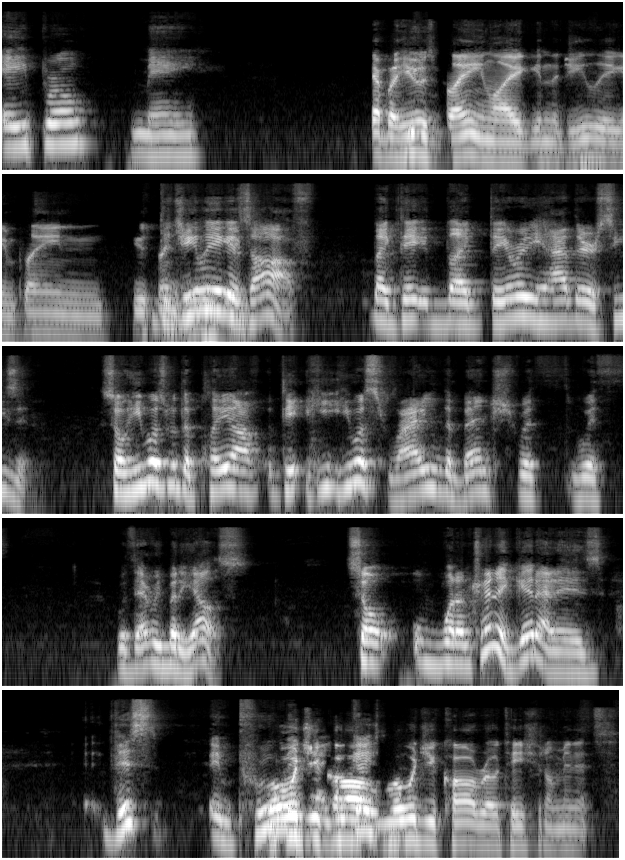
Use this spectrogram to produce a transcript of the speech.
April, May. Yeah, but he was playing like in the G League and playing. He was The playing G League is off. Like they like they already had their season. So he was with the playoff. He he was riding the bench with with with everybody else. So what I'm trying to get at is this improvement. What would you call? guys- what would you call rotational minutes?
